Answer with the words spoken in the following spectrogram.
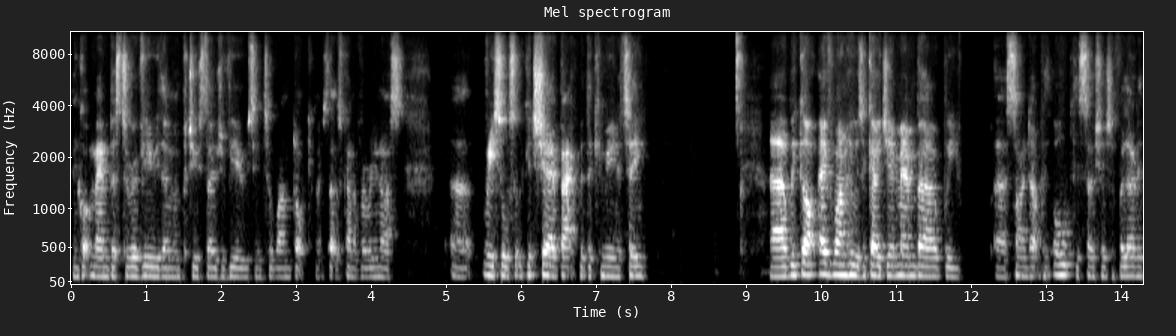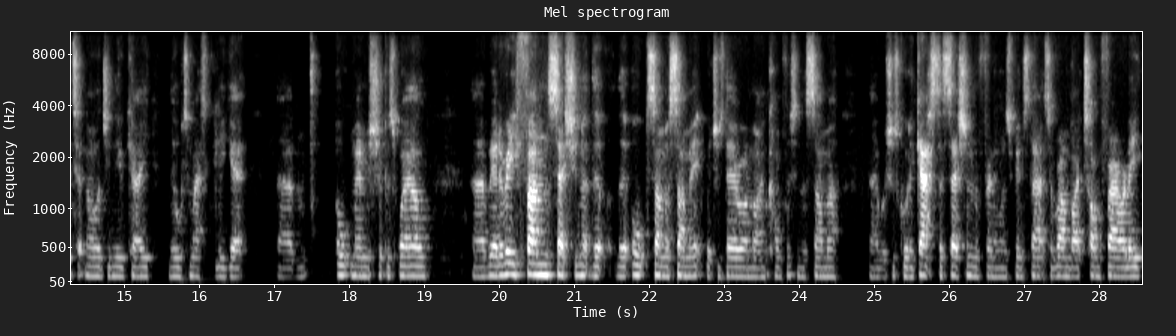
and got members to review them and produce those reviews into one document. So that was kind of a really nice uh, resource that we could share back with the community. Uh, we got everyone who was a GoGN member, we uh, signed up with ALT, the Association for Learning Technology in the UK. They automatically get um, ALT membership as well. Uh, we had a really fun session at the, the ALT Summer Summit, which was their online conference in the summer, uh, which was called a GASTA session for anyone who's been to that. It's run by Tom Farrelly.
